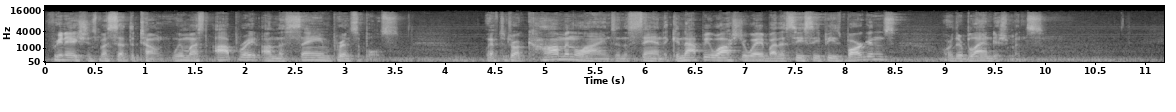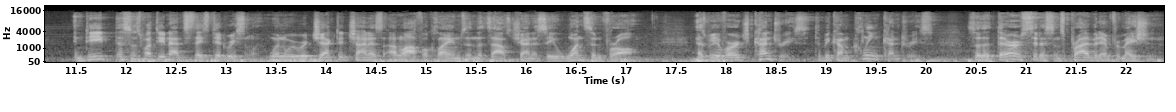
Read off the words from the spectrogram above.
Free nations must set the tone. We must operate on the same principles. We have to draw common lines in the sand that cannot be washed away by the CCP's bargains or their blandishments. Indeed, this is what the United States did recently when we rejected China's unlawful claims in the South China Sea once and for all, as we have urged countries to become clean countries so that their citizens' private information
